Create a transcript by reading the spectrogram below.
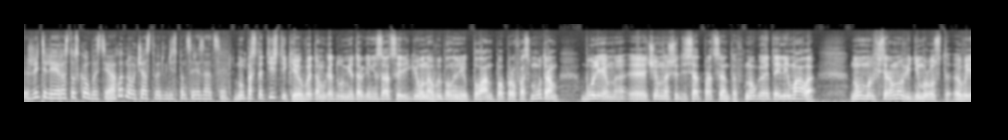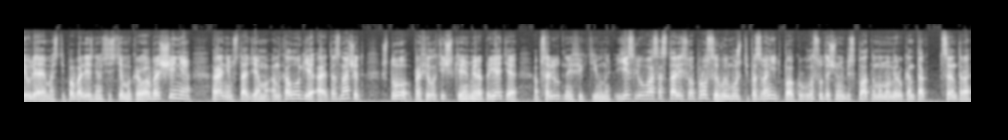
жители Ростовской области охотно участвуют в диспансеризации? Ну, по статистике, в этом году медорганизации региона выполнили план по профосмотрам более э, чем на 60%. Много это или мало? Но мы все равно видим рост выявляемости по болезням системы кровообращения, ранним стадиям онкологии, а это значит, что профилактические мероприятия абсолютно эффективны. Если у вас остались вопросы, вы можете позвонить по круглосуточному бесплатному номеру контакт-центра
